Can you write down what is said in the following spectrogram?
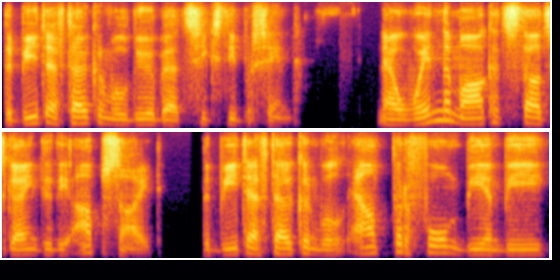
the BTAF token will do about 60%. Now, when the market starts going to the upside, the BTAF token will outperform BNB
